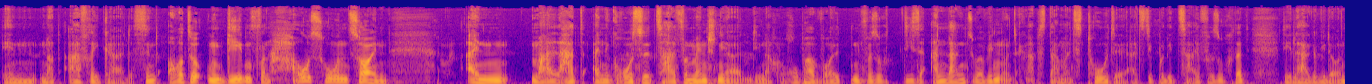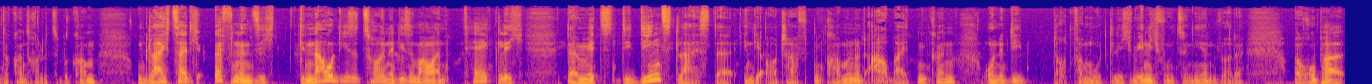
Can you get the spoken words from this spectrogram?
in Nordafrika. Das sind Orte umgeben von haushohen Zäunen. Ein Mal hat eine große Zahl von Menschen, ja, die nach Europa wollten, versucht, diese Anlagen zu überwinden. Und da gab es damals Tote, als die Polizei versucht hat, die Lage wieder unter Kontrolle zu bekommen. Und gleichzeitig öffnen sich genau diese Zäune, diese Mauern täglich, damit die Dienstleister in die Ortschaften kommen und arbeiten können, ohne die dort vermutlich wenig funktionieren würde. Europa,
